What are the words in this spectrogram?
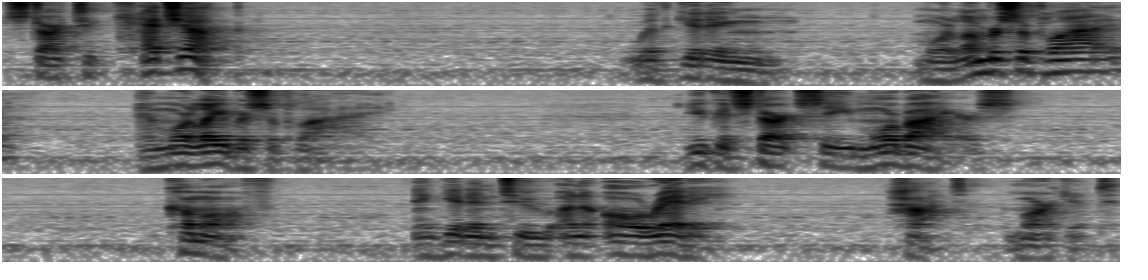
start to catch up with getting more lumber supply and more labor supply, you could start to see more buyers come off and get into an already hot market.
